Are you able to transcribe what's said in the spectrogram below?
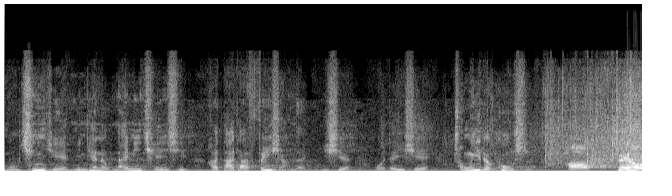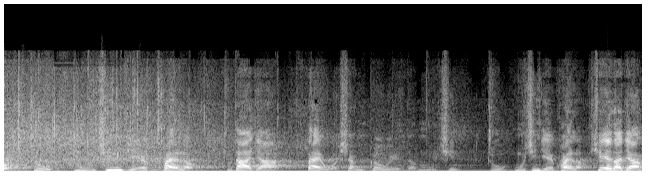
母亲节明天的来临前夕，和大家分享的一些我的一些从医的故事。好，最后祝母亲节快乐！祝大家代我向各位的母亲祝母亲节快乐！谢谢大家。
